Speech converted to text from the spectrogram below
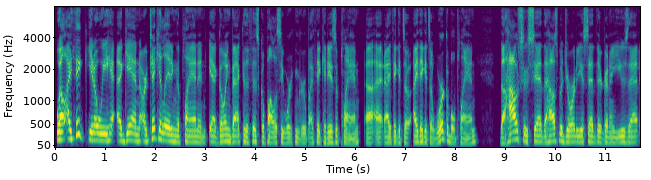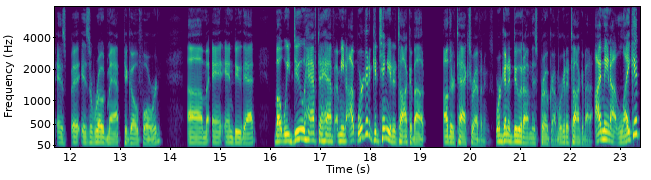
Well, I think, you know, we again articulating the plan and yeah, going back to the fiscal policy working group, I think it is a plan. Uh, and I think it's a I think it's a workable plan. The House has said the House majority has said they're going to use that as as a roadmap to go forward, um, and, and do that. But we do have to have. I mean, I, we're going to continue to talk about other tax revenues. We're going to do it on this program. We're going to talk about it. I may not like it.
